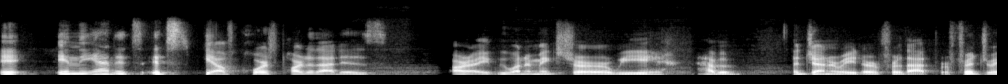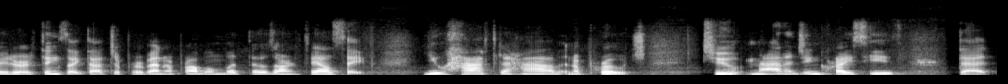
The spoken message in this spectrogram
it, in the end, it's it's yeah, of course, part of that is all right. We want to make sure we have a, a generator for that refrigerator or things like that to prevent a problem, but those aren't fail safe. You have to have an approach to managing crises that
